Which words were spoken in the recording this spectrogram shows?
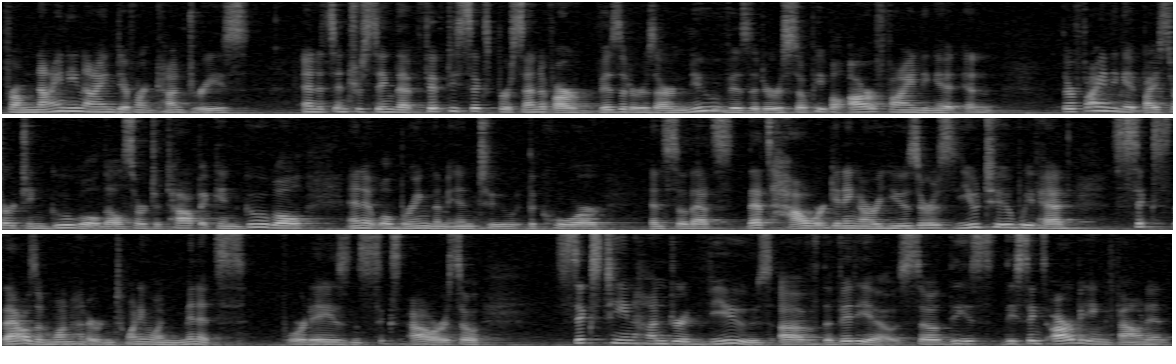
from 99 different countries. And it's interesting that 56% of our visitors are new visitors, so people are finding it. And they're finding it by searching Google. They'll search a topic in Google, and it will bring them into the core. And so that's, that's how we're getting our users. YouTube, we've had 6,121 minutes, four days and six hours. So 1,600 views of the videos. So these, these things are being found. And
